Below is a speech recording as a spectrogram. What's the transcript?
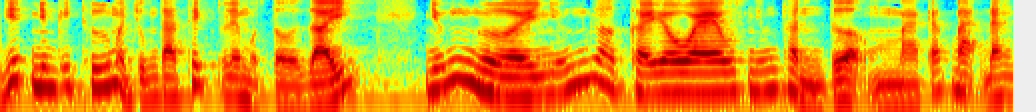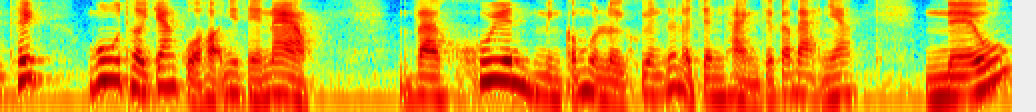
viết những cái thứ mà chúng ta thích lên một tờ giấy. Những người những ờ, KOL những thần tượng mà các bạn đang thích gu thời trang của họ như thế nào? Và khuyên mình có một lời khuyên rất là chân thành cho các bạn nhé. Nếu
